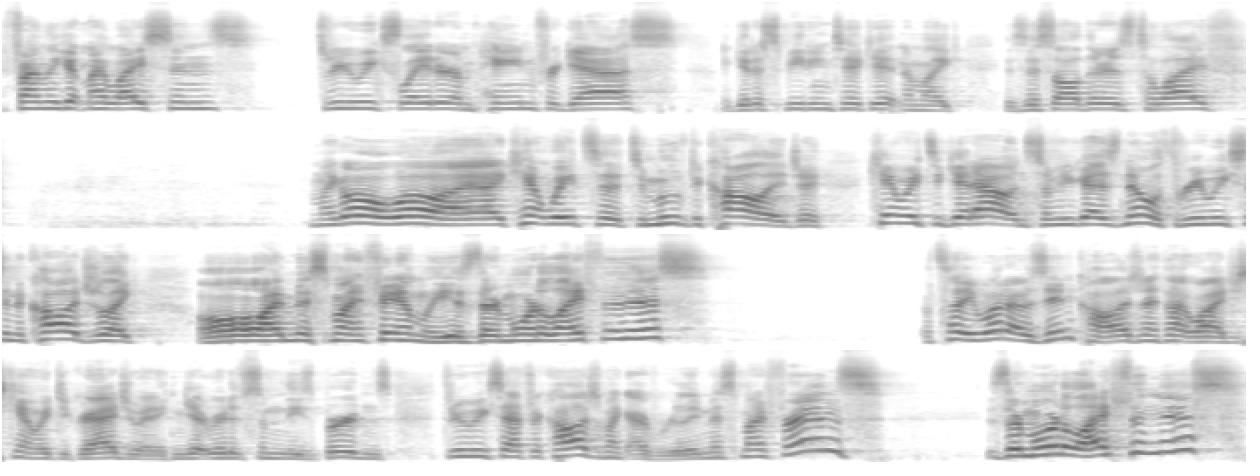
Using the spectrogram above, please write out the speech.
I finally get my license. Three weeks later, I'm paying for gas. I get a speeding ticket, and I'm like, is this all there is to life? I'm like, oh, well, I, I, can't wait to, to move to college. I can't wait to get out. And some of you guys know, three weeks into college, you're like, oh, I miss my family. Is there more to life than this? I'll tell you what, I was in college and I thought, well, I just can't wait to graduate. I can get rid of some of these burdens. Three weeks after college, I'm like, I really miss my friends. Is there more to life than this?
